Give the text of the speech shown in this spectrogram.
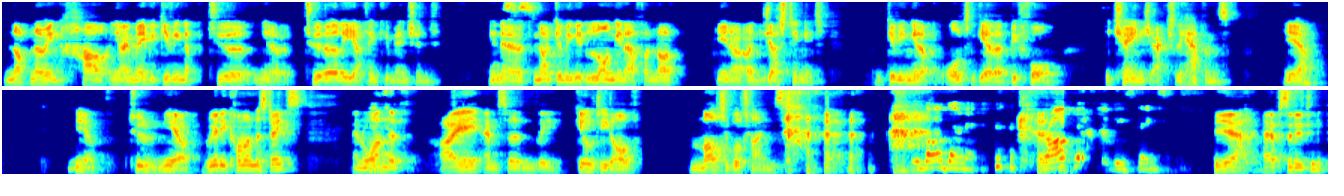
not knowing how, you know, maybe giving up too, you know, too early. I think you mentioned, you know, not giving it long enough or not, you know, adjusting it, giving it up altogether before the change actually happens. Yeah. Yeah. Two, yeah, really common mistakes and one that I am certainly guilty of multiple times. We've all done it. We're all guilty of these things. Yeah, absolutely.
